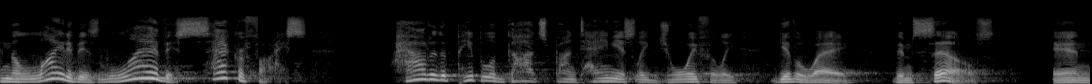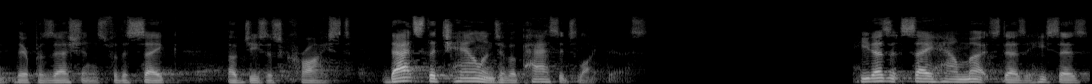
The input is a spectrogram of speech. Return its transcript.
in the light of his lavish sacrifice, how do the people of God spontaneously, joyfully give away themselves and their possessions for the sake of Jesus Christ? That's the challenge of a passage like this. He doesn't say how much, does he? He says,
